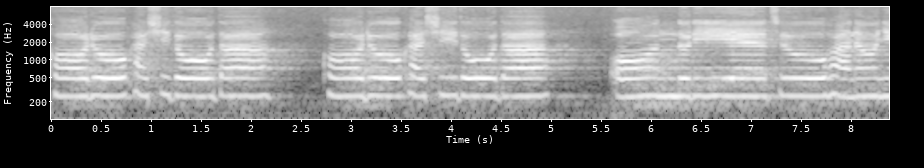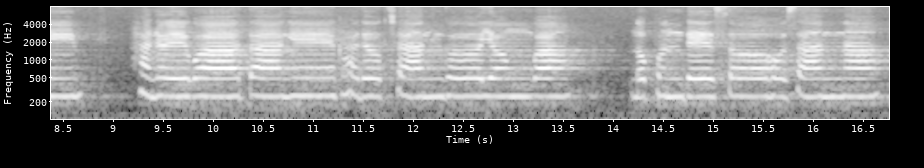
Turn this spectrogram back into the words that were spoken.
거룩하시도다. 거룩하시도다. 온 누리의 주 하느님 하늘과 땅에 가득 찬 그 영광 높은 데서 호산나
